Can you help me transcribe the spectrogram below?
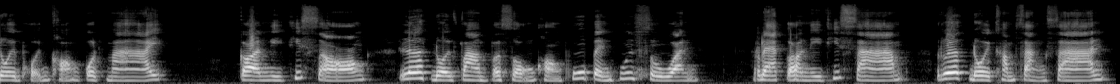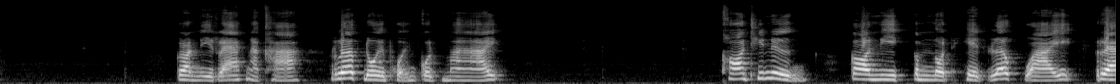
โดยผลของกฎหมาย กรณีที่ 2 เลิกโดยความประสงค์ของผู้เป็นหุ้นส่วน และกรณีที่ 3 เลิกโดยคำสั่งศาลกรณีแรกนะคะ เลิกโดยผลกฎหมาย ข้อที่ 1 กรณีกำหนดเหตุเลิกไว้ และ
